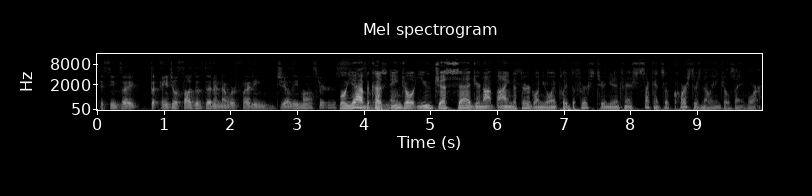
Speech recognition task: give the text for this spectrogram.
it seems like the angel saga's dead, and now we're fighting jelly monsters. Well, yeah, because. Angel, you just said you're not buying the third one. You only played the first two, and you didn't finish the second. So of course, there's no Angels anymore.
